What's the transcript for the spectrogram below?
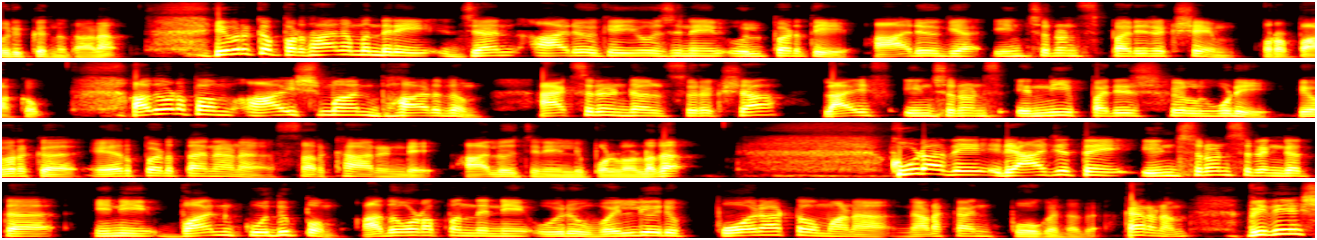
ഒരുക്കുന്നതാണ്. ഇവർക്ക് പ്രധാനമന്ത്രി ജൻ ആരോഗ്യ യോജനയിൽ ഉൾപ്പെടുത്തി ആരോഗ്യ ഇൻഷുറൻസ് പരിരക്ഷയും ഉറപ്പാക്കും. അതോടൊപ്പം ആയുഷ്മാൻ ഭാരതം ആക്സിഡന്റൽ സുരക്ഷ ലൈഫ് ഇൻഷുറൻസ് എന്നീ പരീക്ഷകൾ കൂടി ഇവർക്ക് ഏർപ്പെടുത്താനാണ് സർക്കാരിന്റെ ആലോചനയിൽ ഇപ്പോൾ ഉള്ളത്. കൂടാതെ രാജ്യത്തെ ഇൻഷുറൻസ് രംഗത്ത് ഇനി വൻ കുതിപ്പും അതോടൊപ്പം തന്നെ ഒരു വലിയൊരു പോരാട്ടവുമാണ് നടക്കാൻ പോകുന്നത്. കാരണം വിദേശ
